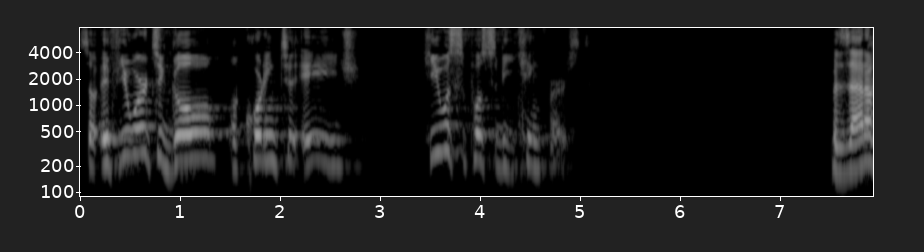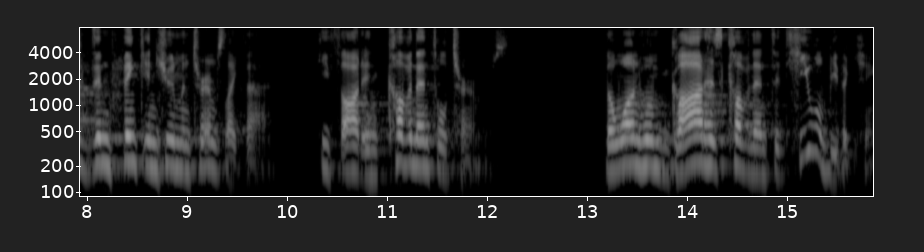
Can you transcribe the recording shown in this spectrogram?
So if you were to go according to age, he was supposed to be king first. But Zadok didn't think in human terms like that. He thought in covenantal terms. The one whom God has covenanted, he will be the king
